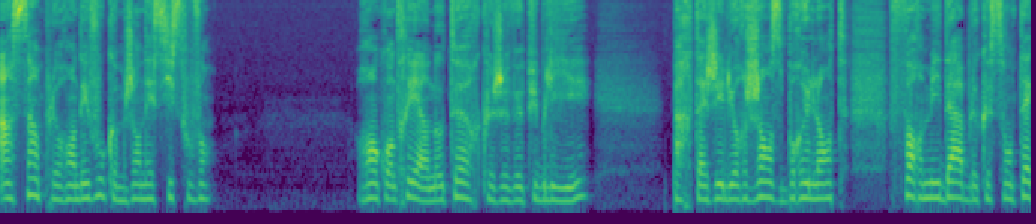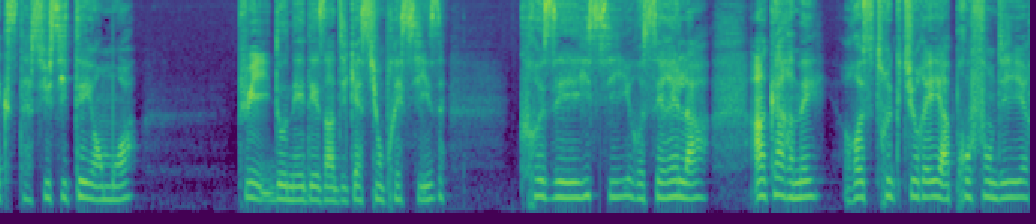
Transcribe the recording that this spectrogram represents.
un simple rendez-vous comme j'en ai si souvent. Rencontrer un auteur que je veux publier, partager l'urgence brûlante, formidable que son texte a suscité en moi, puis donner des indications précises, creuser ici, resserrer là, incarner, restructurer, approfondir,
